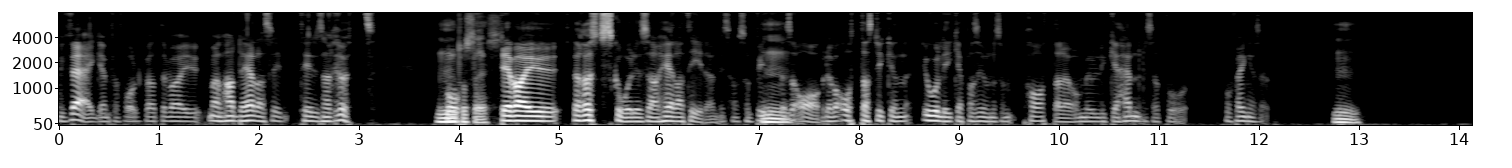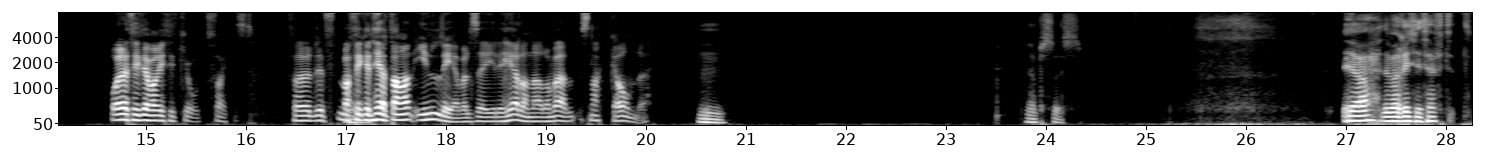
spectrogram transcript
i vägen för folk. För att det var ju, man hade hela tiden sin rutt. Mm, Och precis. Det var ju röstskådisar hela tiden liksom, som byttes Mm. av. Det var åtta stycken olika personer som pratade om olika händelser på, på fängelset. Mm. Och det tyckte jag var riktigt coolt faktiskt. För det, man fick en helt annan inlevelse i det hela när de väl snackade om det. Mm. Ja, precis. Ja, det var riktigt häftigt.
